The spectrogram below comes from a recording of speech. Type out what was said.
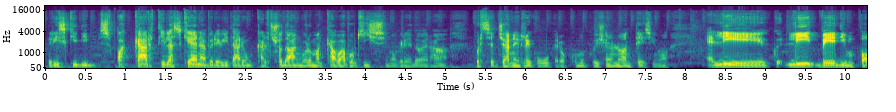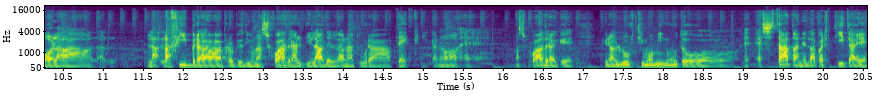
rischi di spaccarti la schiena per evitare un calcio d'angolo, mancava pochissimo, credo, era forse già nel recupero, comunque vicino al novantesimo e lì, lì vedi un po' la, la, la, fibra proprio di una squadra al di là della natura tecnica, no? È una squadra che fino all'ultimo minuto è, è stata nella partita e,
